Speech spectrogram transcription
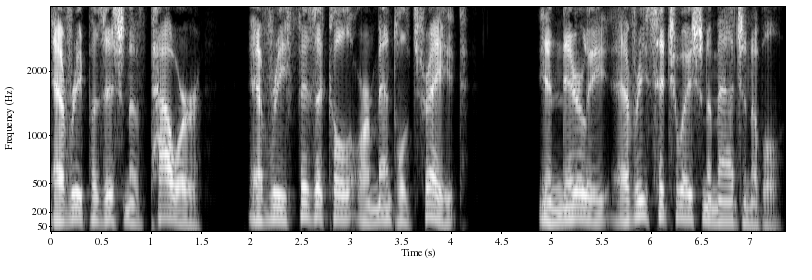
every position of power, every physical or mental trait, in nearly every situation imaginable,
